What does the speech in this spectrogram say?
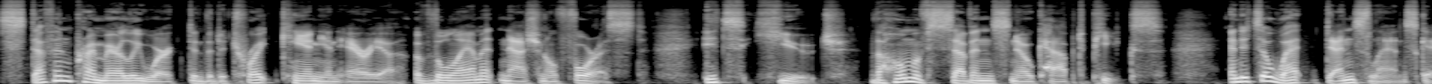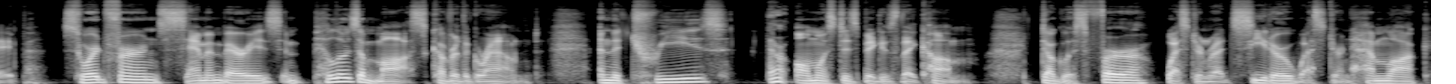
Stefan primarily worked in the Detroit Canyon area of the Willamette National Forest. It's huge, the home of seven snow capped peaks. And it's a wet, dense landscape. Sword ferns, salmonberries, and pillows of moss cover the ground. And the trees, they're almost as big as they come. Douglas fir, western red cedar, western hemlock,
